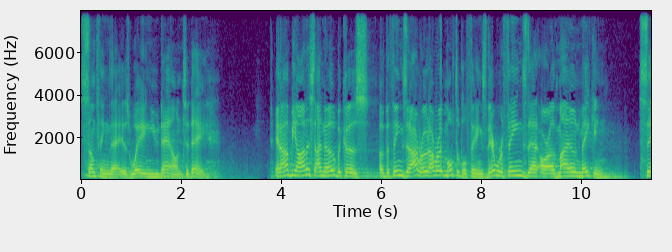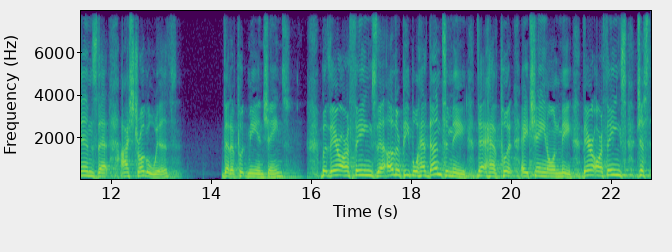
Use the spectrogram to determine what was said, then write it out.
something that is weighing you down today. And I'll be honest, I know because of the things that I wrote, I wrote multiple things. There were things that are of my own making, sins that I struggle with that have put me in chains. But there are things that other people have done to me that have put a chain on me. There are things just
